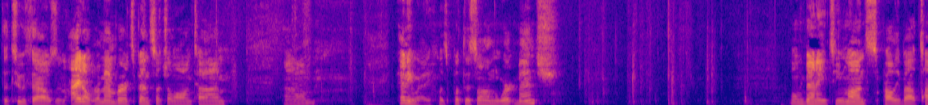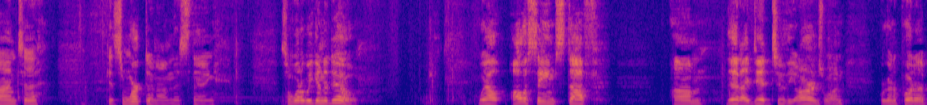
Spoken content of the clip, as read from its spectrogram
the 2000. I don't remember. It's been such a long time. Um, anyway, let's put this on the workbench. Only been 18 months, probably about time to get some work done on this thing. So what are we going to do? Well, all the same stuff um, that I did to the orange one. We're going to put a,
